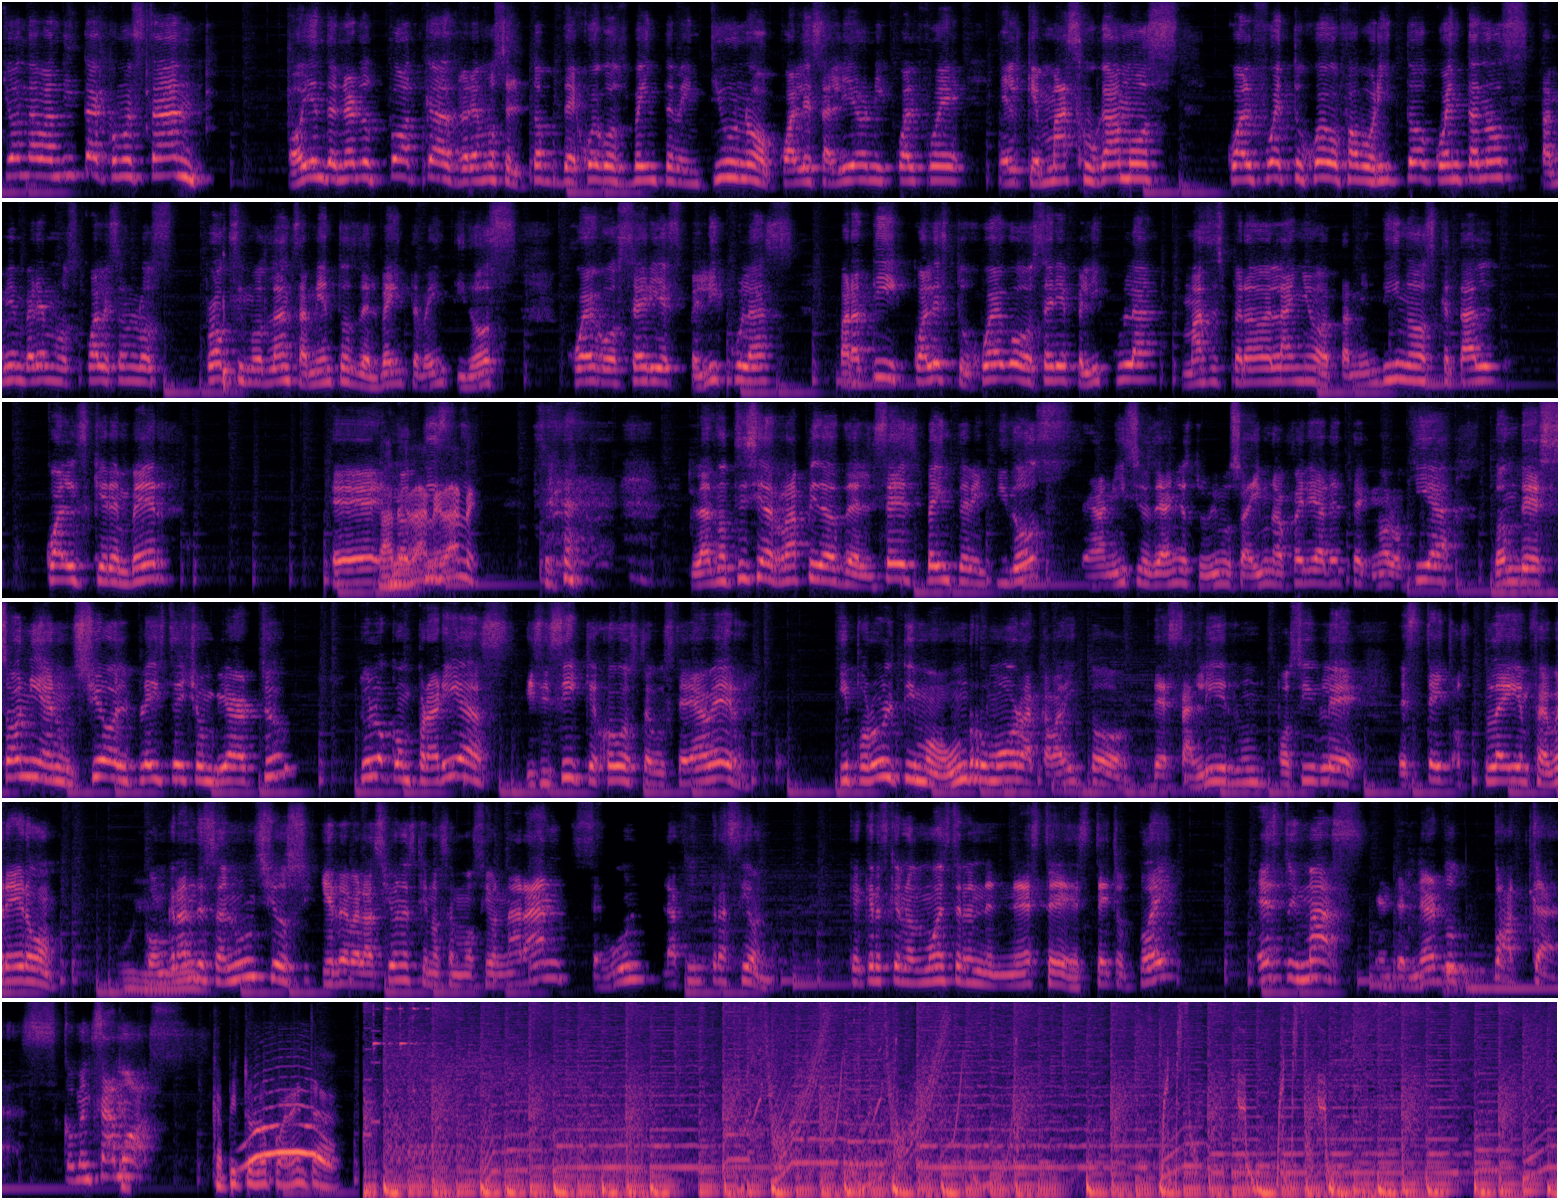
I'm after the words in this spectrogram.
¿Qué onda, bandita? ¿Cómo están? Hoy en The Nerd Podcast veremos el top de juegos 2021, cuáles salieron y cuál fue el que más jugamos. ¿Cuál fue tu juego favorito? Cuéntanos. También veremos cuáles son los próximos lanzamientos del 2022. Juegos, series, películas. Para ti, ¿cuál es tu juego o serie película más esperado del año? También dinos qué tal, cuáles quieren ver. Eh, dale, dale, dale. Las noticias rápidas del CES 2022. A inicios de año tuvimos ahí una feria de tecnología donde Sony anunció el PlayStation VR 2. ¿Tú lo comprarías? Y si sí, ¿qué juegos te gustaría ver? Y por último, un rumor acabadito de salir, un posible State of Play en febrero, con grandes anuncios y revelaciones que nos emocionarán según la filtración. ¿Qué crees que nos muestren en este State of Play? Esto y más en The Nerdwood Podcast. ¡Comenzamos! Capítulo 40.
